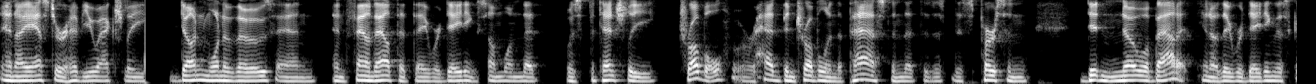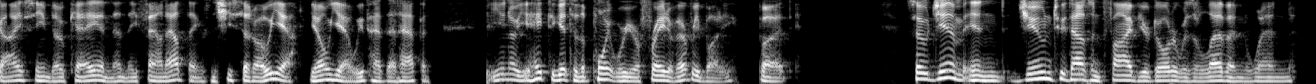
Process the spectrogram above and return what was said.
And I asked her, Have you actually done one of those and, and found out that they were dating someone that was potentially trouble or had been trouble in the past and that this, this person didn't know about it. You know, they were dating this guy, seemed okay, and then they found out things. And she said, "Oh yeah, oh yeah, we've had that happen." You know, you hate to get to the point where you're afraid of everybody, but so Jim, in June 2005, your daughter was 11 when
